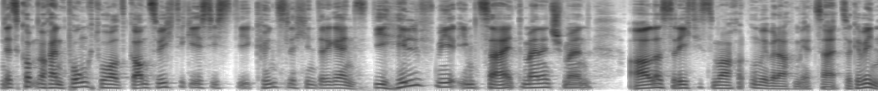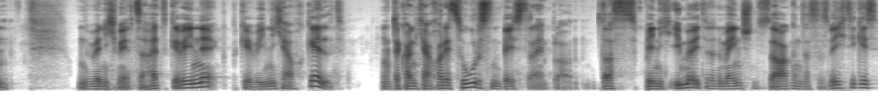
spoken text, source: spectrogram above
Und jetzt kommt noch ein Punkt, wo halt ganz wichtig ist, ist die künstliche Intelligenz. Die hilft mir im Zeitmanagement, alles richtig zu machen, um eben auch mehr Zeit zu gewinnen. Und wenn ich mehr Zeit gewinne, gewinne ich auch Geld. Und da kann ich auch Ressourcen besser einplanen. Das bin ich immer wieder den Menschen zu sagen, dass das wichtig ist,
